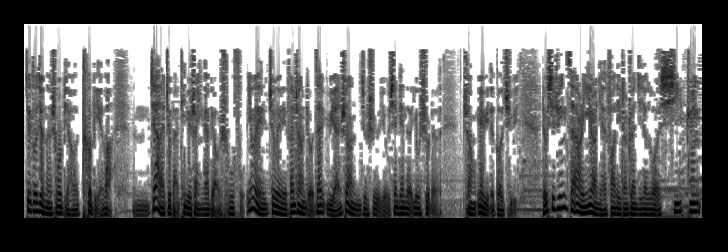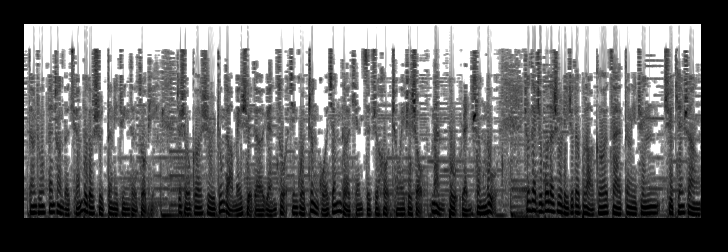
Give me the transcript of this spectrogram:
最多就能说比较特别吧。嗯，接下来这版听觉上应该比较舒服，因为这位翻唱者在语言上就是有先天的优势的。唱粤语的歌曲，刘惜君在二零一二年发的一张专辑叫做《惜君》，当中翻唱的全部都是邓丽君的作品。这首歌是中岛美雪的原作，经过郑国江的填词之后，成为这首《漫步人生路》。正在直播的是李志的不老歌，在邓丽君去天上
